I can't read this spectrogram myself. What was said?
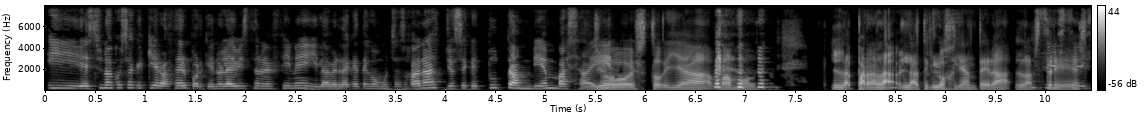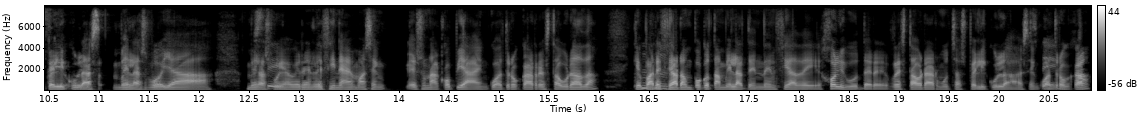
y es una cosa que quiero hacer porque no la he visto en el cine y la verdad que tengo muchas ganas. Yo sé que tú también vas a ir. Yo estoy ya, vamos, para la, trilogía entera, las tres películas me las voy a me las voy a ver en el cine. Además, es una copia en 4K restaurada, que parece ahora un poco también la tendencia de Hollywood de restaurar muchas películas en 4K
